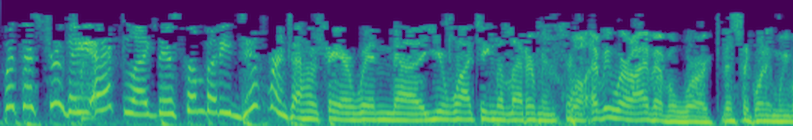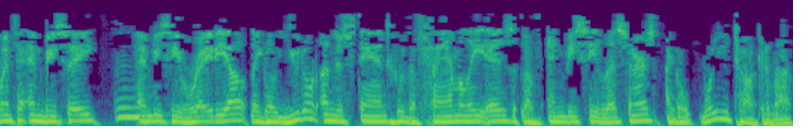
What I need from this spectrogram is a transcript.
But that's true. They act like there's somebody different out there when uh, you're watching the Letterman show. Well, everywhere I've ever worked, that's like when we went to NBC, NBC Radio, they go, you don't understand who the family is of NBC listeners. I go, what are you talking about?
